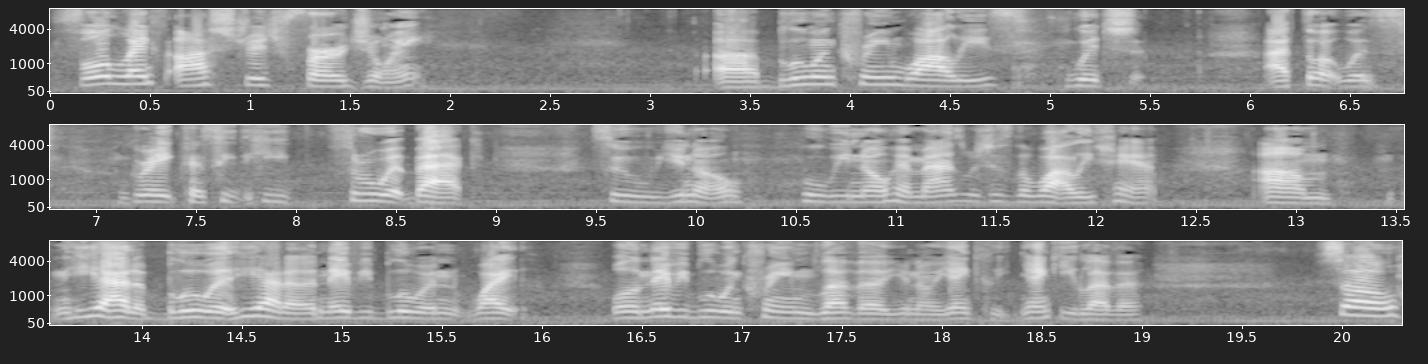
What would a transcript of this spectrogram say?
full length ostrich fur joint, uh, blue and cream Wally's, which I thought was great because he, he threw it back to, you know, who we know him as, which is the Wally champ. Um, he had a blue, he had a navy blue and white, well, a navy blue and cream leather, you know, Yankee, Yankee leather. So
